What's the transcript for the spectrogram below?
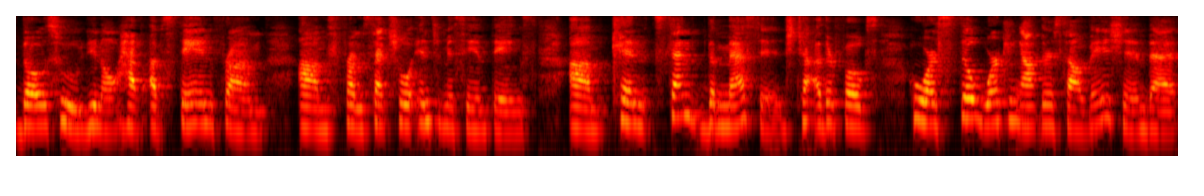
those who you know have abstained from um, from sexual intimacy and things, um, can send the message to other folks who are still working out their salvation that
